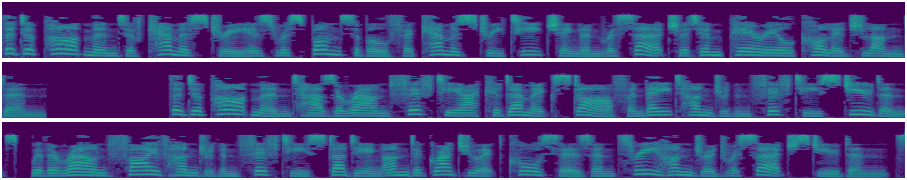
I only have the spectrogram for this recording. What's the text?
The Department of Chemistry is responsible for chemistry teaching and research at Imperial College London. The department has around 50 academic staff and 850 students, with around 550 studying undergraduate courses and 300 research students.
